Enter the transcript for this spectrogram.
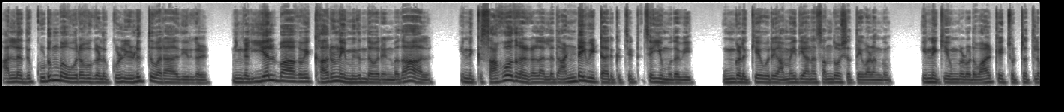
அல்லது குடும்ப உறவுகளுக்குள் இழுத்து வராதீர்கள். நீங்கள் இயல்பாகவே கருணை மிகுந்தவர் என்பதால் இன்னைக்கு சகோதரர்கள் அல்லது அண்டை வீட்டாருக்கு செய்யும் உதவி உங்களுக்கே ஒரு அமைதியான சந்தோஷத்தை வழங்கும். இன்னைக்கு உங்களோட வாழ்க்கை சுற்றத்துல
